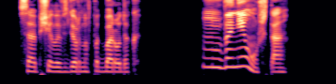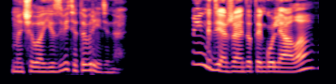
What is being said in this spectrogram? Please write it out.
— сообщила, вздернув подбородок. «Да неужто?» начала язвить эта вредина. «И где же это ты гуляла?»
